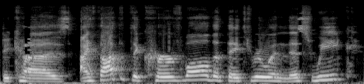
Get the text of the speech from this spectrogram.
because I thought that the curveball that they threw in this week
